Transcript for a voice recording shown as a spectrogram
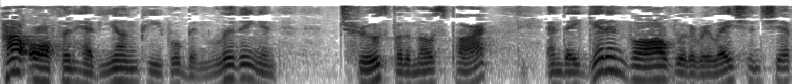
how often have young people been living in truth for the most part, and they get involved with a relationship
